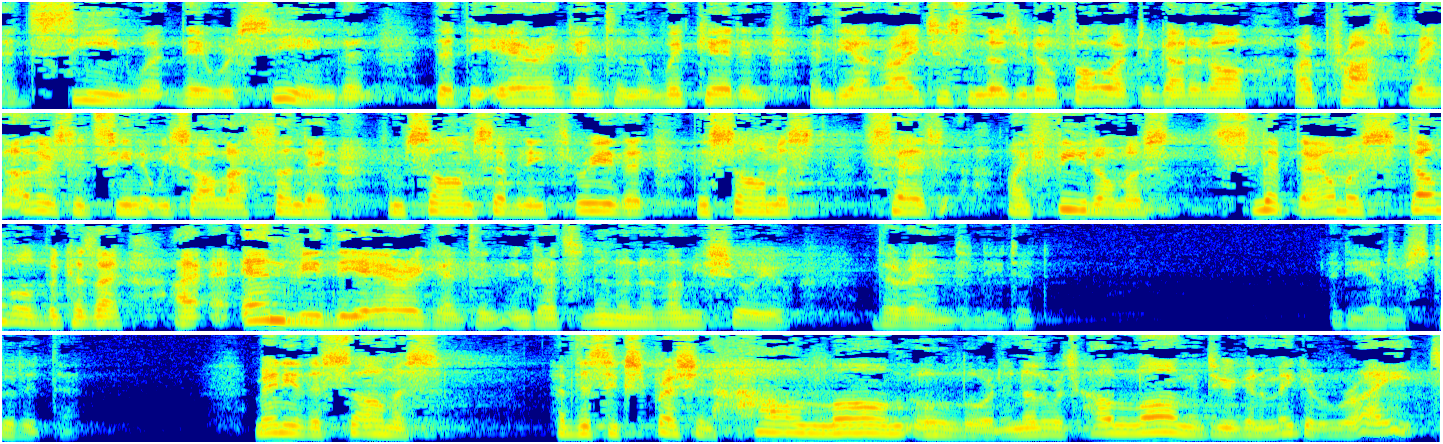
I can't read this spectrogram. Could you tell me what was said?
had seen what they were seeing that, that the arrogant and the wicked and, and the unrighteous and those who don't follow after God at all are prospering. Others had seen it. We saw last Sunday from Psalm 73 that the psalmist says, My feet almost slipped. I almost stumbled because I, I envied the arrogant. And, and God said, No, no, no, let me show you their end. And he did. And he understood it then. Many of the psalmists have this expression, How long, O Lord? In other words, how long until you're going to make it right?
